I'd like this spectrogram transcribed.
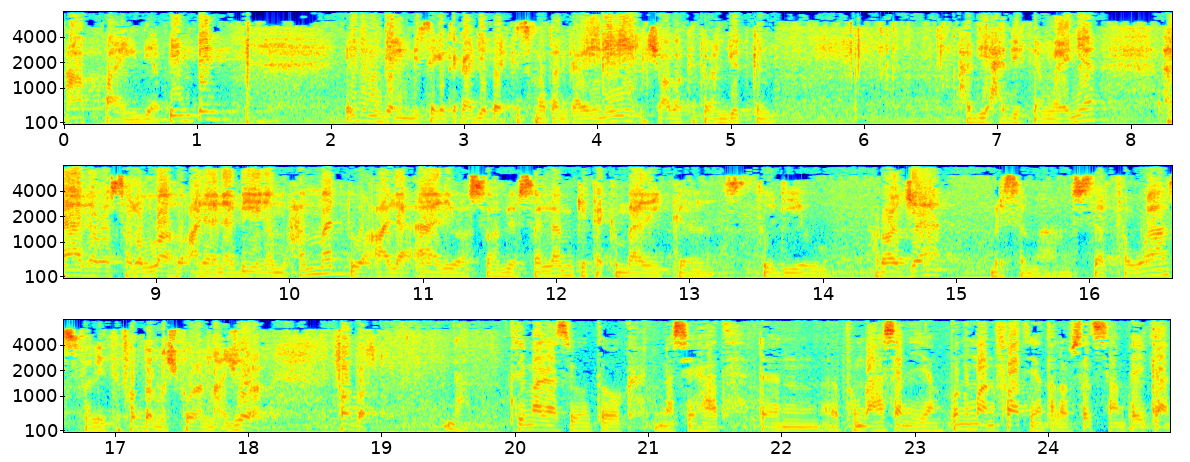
apa yang dia pimpin ini mungkin bisa kita kaji pada kesempatan kali ini. InsyaAllah kita lanjutkan hadis-hadis yang lainnya. هذا وصلى الله على نبينا محمد وعلى آله وصحبه وسلم. كتا كمبالي كستوديو رجاء برسم أستاذ فواز فليتفضل مشكورا معجورا فضل نعم. Terima kasih untuk nasihat dan eh, pembahasan yang penuh manfaat yang telah Ustaz sampaikan.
